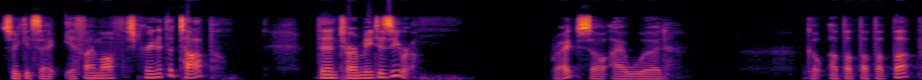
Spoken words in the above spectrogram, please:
So you could say, if I'm off the screen at the top, then turn me to zero. Right? So I would go up, up, up, up, up.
